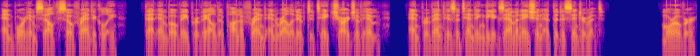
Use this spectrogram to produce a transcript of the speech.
and bore himself so frantically, that M. Beauvais prevailed upon a friend and relative to take charge of him, and prevent his attending the examination at the disinterment. Moreover,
